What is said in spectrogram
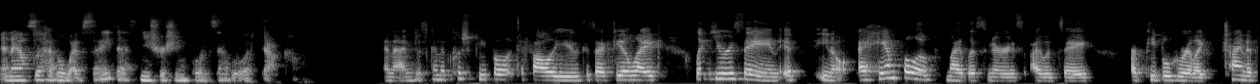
And I also have a website that's nutritionconsabor.com. And I'm just going to push people to follow you because I feel like, like you were saying, if, you know, a handful of my listeners, I would say, are people who are like trying to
